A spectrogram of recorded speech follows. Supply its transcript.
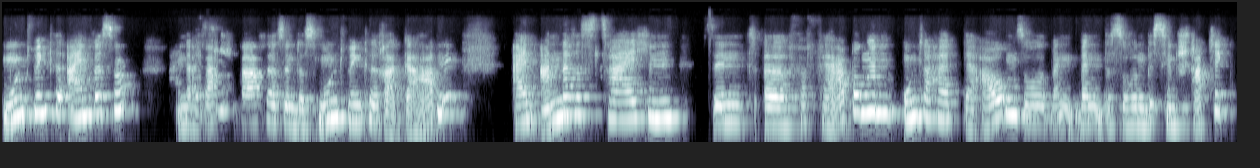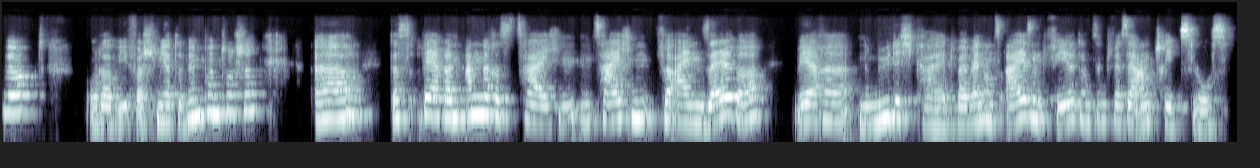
Mundwinkeleinrisse. In der Fachsprache sind es Mundwinkelragaden. Ein anderes Zeichen sind äh, Verfärbungen unterhalb der Augen, so wenn, wenn das so ein bisschen schattig wirkt oder wie verschmierte Wimperntusche. Äh, das wäre ein anderes Zeichen. Ein Zeichen für einen selber wäre eine Müdigkeit, weil wenn uns Eisen fehlt, dann sind wir sehr antriebslos.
